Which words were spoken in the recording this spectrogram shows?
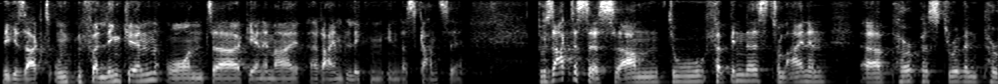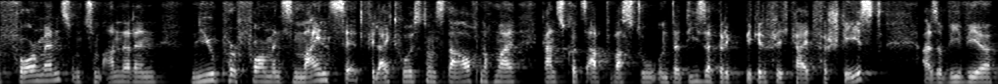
wie gesagt, unten verlinken und äh, gerne mal reinblicken in das Ganze. Du sagtest es, ähm, du verbindest zum einen äh, Purpose-Driven Performance und zum anderen New Performance Mindset. Vielleicht holst du uns da auch nochmal ganz kurz ab, was du unter dieser Be Begrifflichkeit verstehst. Also wie wir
